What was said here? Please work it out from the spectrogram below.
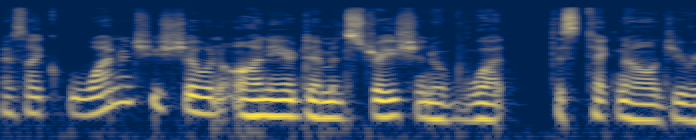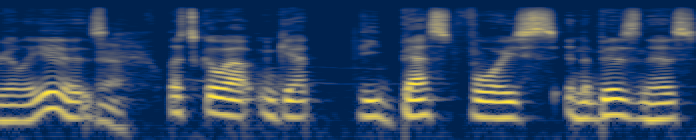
I was like, why don't you show an on air demonstration of what this technology really is? Yeah. Let's go out and get the best voice in the business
